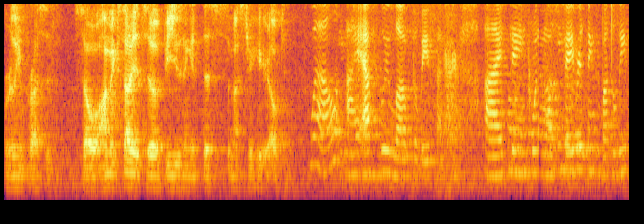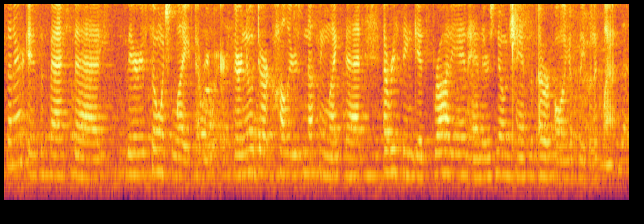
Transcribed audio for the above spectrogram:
really impressive. So I'm excited to be using it this semester here at Oakton. Well, I absolutely love the Lee Center. I think one of the most favorite things about the Lee Center is the fact that there is so much light everywhere. There are no dark colors, nothing like that. Everything gets brought in and there's no chance of ever falling asleep in a class.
